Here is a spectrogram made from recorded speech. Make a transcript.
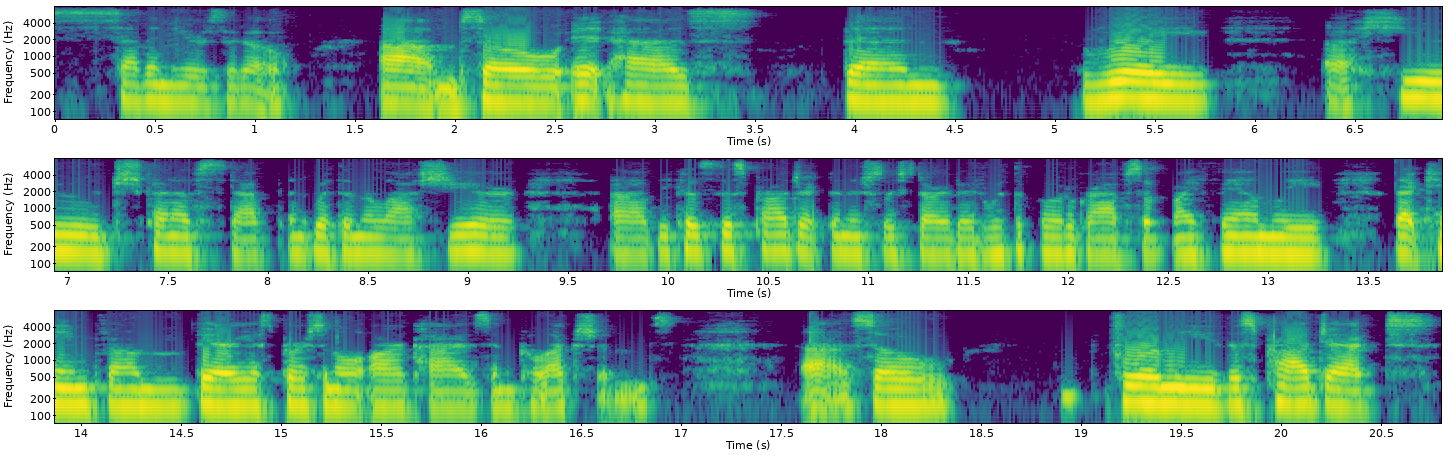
seven years ago. Um, so it has been really a huge kind of step within the last year uh, because this project initially started with the photographs of my family that came from various personal archives and collections. Uh, so for me, this project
